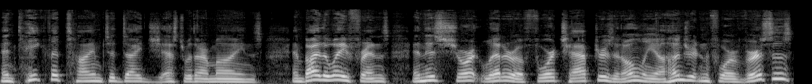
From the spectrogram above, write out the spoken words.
and take the time to digest with our minds. And by the way, friends, in this short letter of four chapters and only 104 verses,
